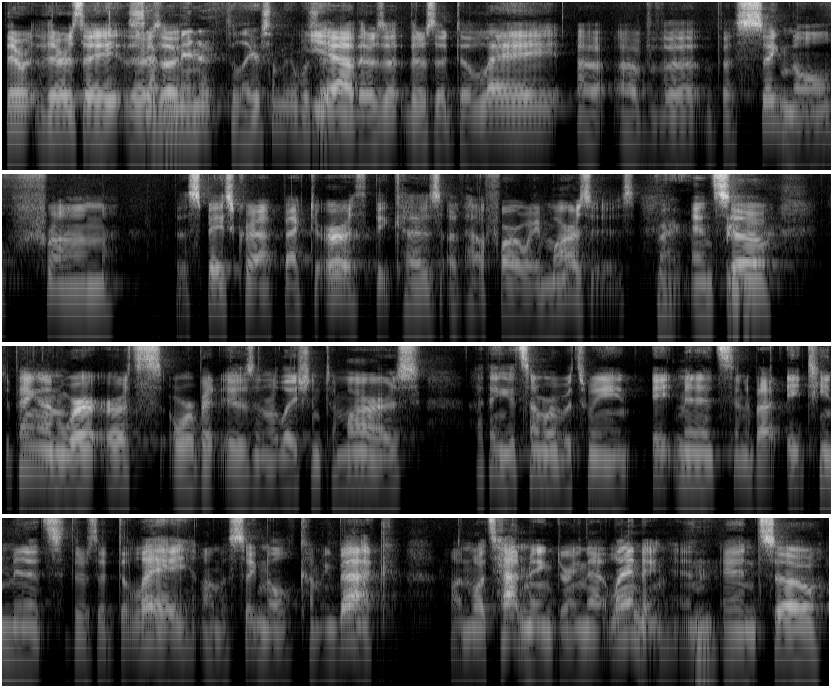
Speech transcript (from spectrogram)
There, there's a there's seven a minute delay or something. Was yeah, it? there's a there's a delay uh, of the the signal from the spacecraft back to Earth because of how far away Mars is. Right. And so, depending on where Earth's orbit is in relation to Mars, I think it's somewhere between eight minutes and about 18 minutes. There's a delay on the signal coming back on what's happening during that landing, and mm-hmm. and so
